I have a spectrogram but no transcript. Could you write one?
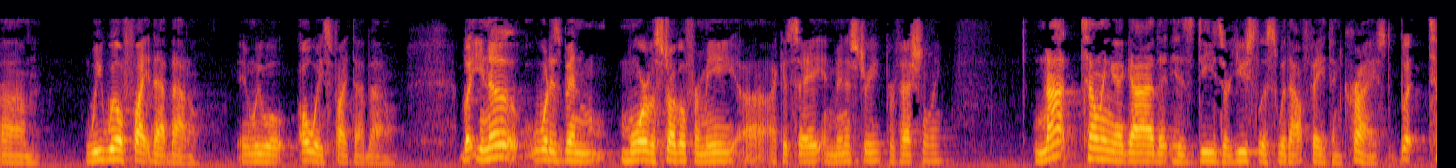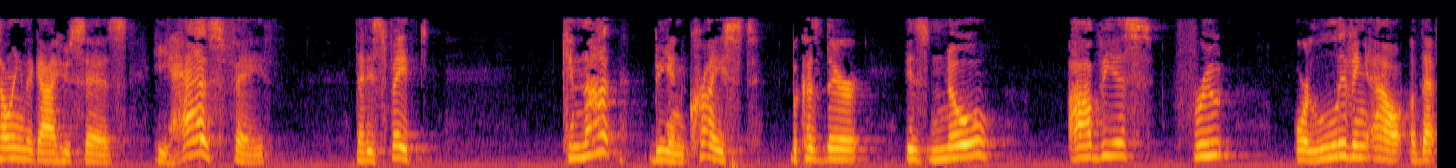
Um, we will fight that battle. and we will always fight that battle. But you know what has been more of a struggle for me, uh, I could say, in ministry, professionally? Not telling a guy that his deeds are useless without faith in Christ, but telling the guy who says he has faith that his faith cannot be in Christ because there is no obvious fruit or living out of that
